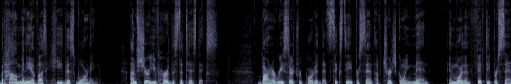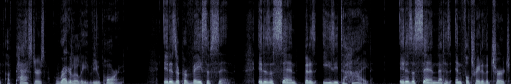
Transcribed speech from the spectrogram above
But how many of us heed this warning? I'm sure you've heard the statistics. Barna Research reported that 68% of church going men and more than 50% of pastors regularly view porn. It is a pervasive sin. It is a sin that is easy to hide. It is a sin that has infiltrated the church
